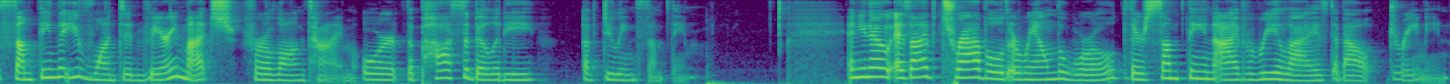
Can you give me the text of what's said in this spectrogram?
something that you've wanted very much for a long time or the possibility of doing something. And you know, as I've traveled around the world, there's something I've realized about dreaming.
